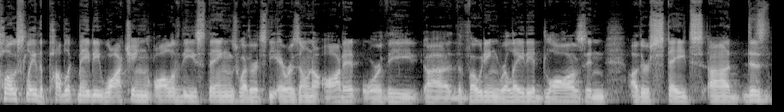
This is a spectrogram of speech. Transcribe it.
closely the public may be watching all of these things, whether it's the Arizona audit or the uh, the voting related laws in other states? Uh, does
